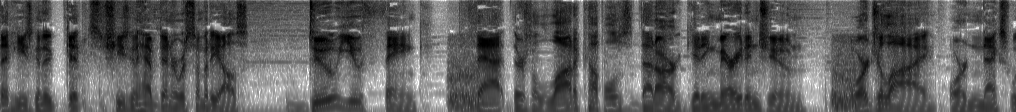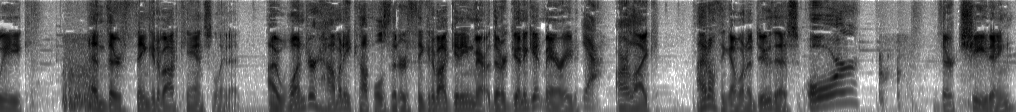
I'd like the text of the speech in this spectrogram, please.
that he's going to get, she's going to have dinner with somebody else? Do you think that there's a lot of couples that are getting married in June or July or next week and they're thinking about canceling it? I wonder how many couples that are thinking about getting married, that are going to get married, Yeah. are like, I don't think I want to do this. Or they're cheating,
